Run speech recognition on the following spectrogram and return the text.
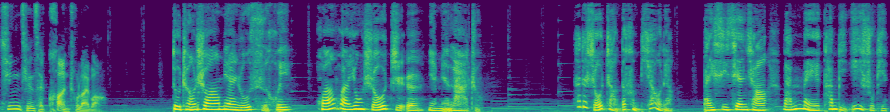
今天才看出来吧？杜成双面如死灰，缓缓用手指捻灭蜡烛。他的手长得很漂亮，白皙纤长，完美堪比艺术品。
